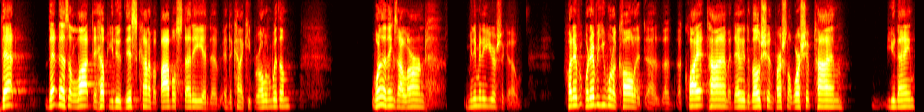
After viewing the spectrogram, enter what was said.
that that does a lot to help you do this kind of a Bible study and to, and to kind of keep rolling with them. One of the things I learned many, many years ago, whatever, whatever you want to call it, a, a, a quiet time, a daily devotion, personal worship time, you name,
